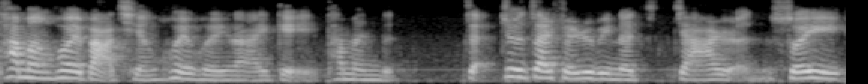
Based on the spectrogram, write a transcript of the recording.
他们会把钱汇回来给他们的在就是在菲律宾的家人，所以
